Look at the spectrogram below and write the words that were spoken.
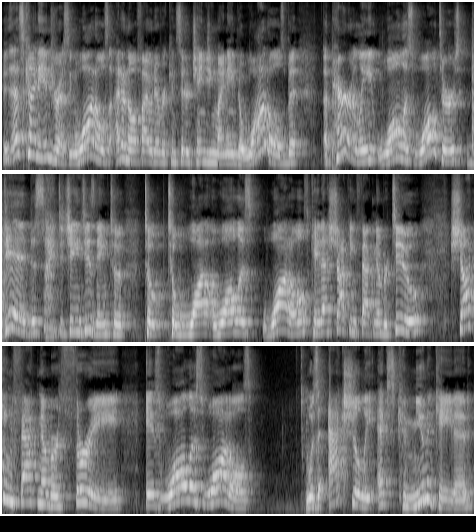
that's kind of interesting. Wattles, I don't know if I would ever consider changing my name to Wattles, but apparently Wallace Walters did decide to change his name to, to, to Wa Wallace Wattles. Okay, that's shocking fact number two. Shocking fact number three is Wallace Wattles was actually excommunicated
